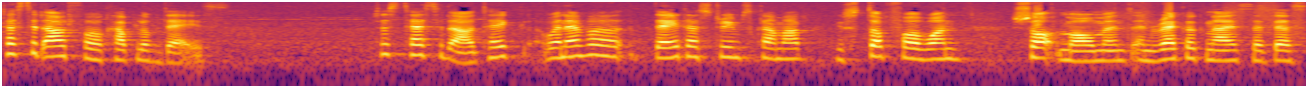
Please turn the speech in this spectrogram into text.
Test it out for a couple of days. Just test it out. Take whenever data streams come up, you stop for one short moment and recognize that there's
